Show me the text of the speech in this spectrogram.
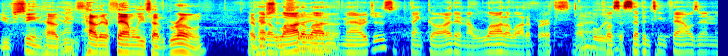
you've seen how Yes. these how their families have grown. Ever had a lot, a lot uh, of marriages, thank God, and a lot, a lot of births. Uh, close to 17,000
